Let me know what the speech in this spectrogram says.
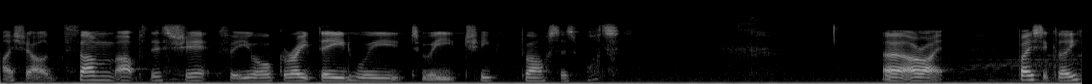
I shall thumb up this shit for your great deed we to eat cheap bastards. What? Uh, alright. Basically,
